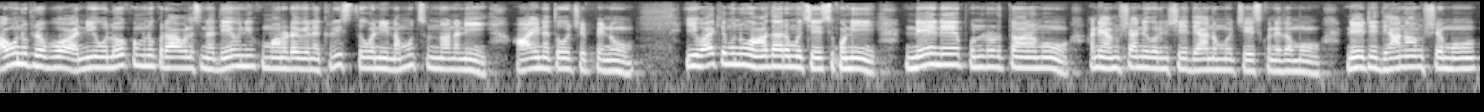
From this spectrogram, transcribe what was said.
అవును ప్రభువ నీవు లోకమునకు రావలసిన దేవుని కుమారుడైన క్రీస్తు అని నమ్ముచున్నానని ఆయనతో చెప్పాను. ఈ వాక్యమును ఆధారము చేసుకొని నేనే పునరుత్నము అనే అంశాన్ని గురించి ధ్యానము చేసుకునేదము. నేటి ధ్యానాంశము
